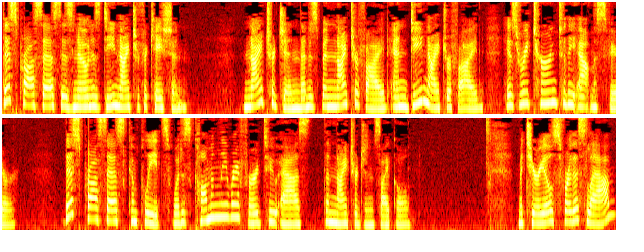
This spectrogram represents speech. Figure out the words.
This process is known as denitrification. Nitrogen that has been nitrified and denitrified is returned to the atmosphere. This process completes what is commonly referred to as the nitrogen cycle. Materials for this lab.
